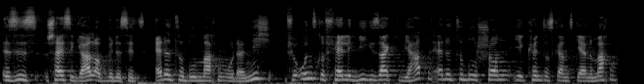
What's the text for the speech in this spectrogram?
es ist scheißegal, ob wir das jetzt editable machen oder nicht. Für unsere Fälle, wie gesagt, wir hatten editable schon, ihr könnt das ganz gerne machen,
